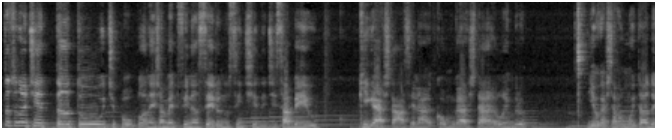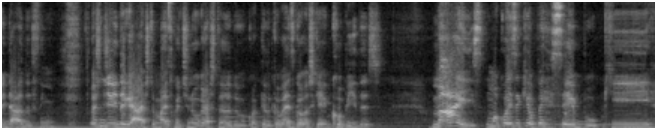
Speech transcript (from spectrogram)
Tanto não tinha tanto, tipo, planejamento financeiro no sentido de saber o que gastar, sei lá, como gastar, eu lembro. E eu gastava muito adoidado, assim. Hoje em dia ainda gasto, mas continuo gastando com aquilo que eu mais gosto, que é comidas. Mas, uma coisa que eu percebo que,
